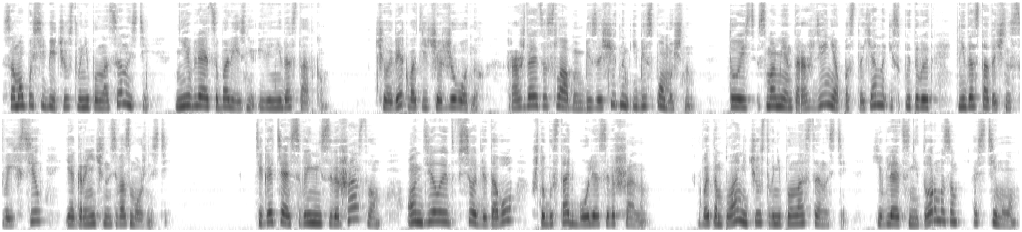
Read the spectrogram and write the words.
Само по себе чувство неполноценности не является болезнью или недостатком. Человек, в отличие от животных, рождается слабым, беззащитным и беспомощным, то есть с момента рождения постоянно испытывает недостаточность своих сил и ограниченность возможностей. Тяготясь своим несовершенством, он делает все для того, чтобы стать более совершенным. В этом плане чувство неполноценности является не тормозом, а стимулом.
